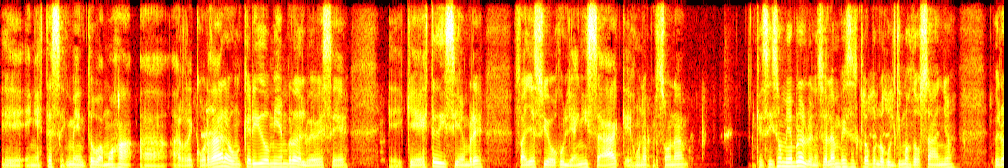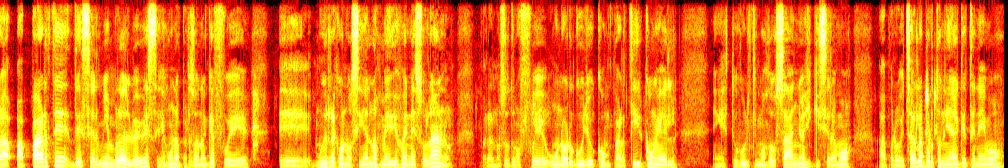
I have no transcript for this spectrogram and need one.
eh, en este segmento. Vamos a, recordar a un querido miembro del BBC eh, que este diciembre falleció, Julián Isaac. Es una persona que se hizo miembro del Venezuelan Business Club por los últimos dos años. Pero aparte de ser miembro del BBC, es una persona que fue eh, muy reconocida en los medios venezolanos. Para nosotros fue un orgullo compartir con él en estos últimos dos años y quisiéramos aprovechar la oportunidad que tenemos,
